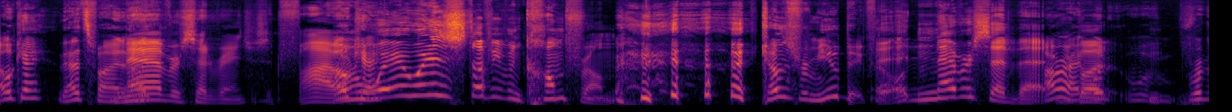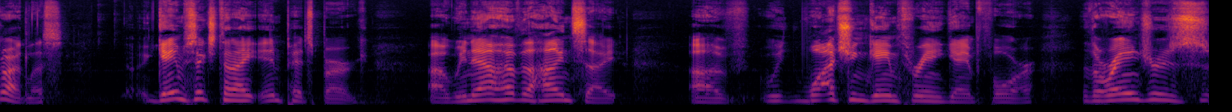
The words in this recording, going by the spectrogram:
Okay, that's fine. I- Never said Rangers at five. I Okay. where where does this stuff even come from? it comes from you, big fella. I never said that. All right, but but w- regardless, Game Six tonight in Pittsburgh. Uh, we now have the hindsight of watching Game Three and Game Four. The Rangers,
